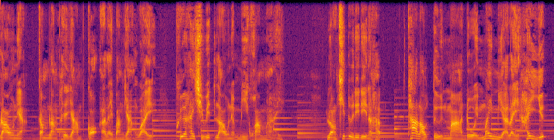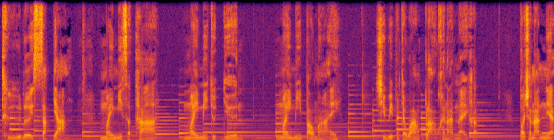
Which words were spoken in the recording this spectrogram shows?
เราเนี่ยกำลังพยายามเกาะอะไรบางอย่างไว้ เพื่อให้ชีวิตเราเนี่ยมีความหมาย ลองคิดดูดีๆนะครับ ถ้าเราตื่นมาโดยไม่มีอะไรให้ยึดถือเลยสักอย่าง ไม่มีศรัทธา ไม่มีจุดยืน ไม่มีเป้าหมาย ชีวิตมันจะว่างเปล่าขนาดไหนครับ เพราะฉะนั้นเนี่ย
